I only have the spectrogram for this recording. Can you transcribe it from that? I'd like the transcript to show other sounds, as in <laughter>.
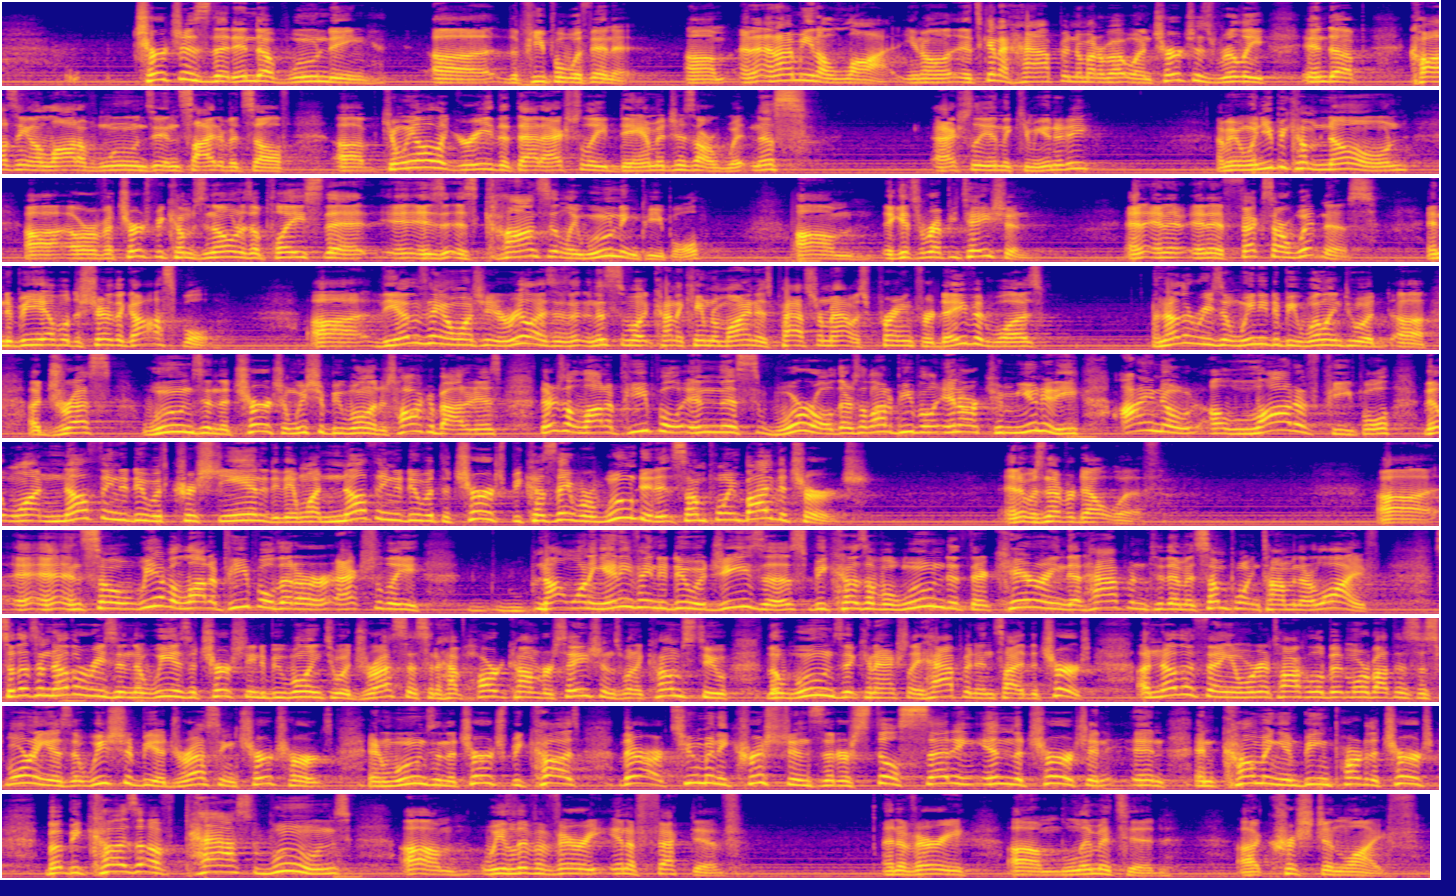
churches that end up wounding uh, the people within it um, and, and, I mean a lot. You know, it's going to happen no matter what. When churches really end up causing a lot of wounds inside of itself, uh, can we all agree that that actually damages our witness, actually in the community? I mean, when you become known, uh, or if a church becomes known as a place that is, is constantly wounding people, um, it gets a reputation, and, and, it, and it affects our witness, and to be able to share the gospel. Uh, the other thing I want you to realize is, and this is what kind of came to mind as Pastor Matt was praying for David, was another reason we need to be willing to uh, address wounds in the church and we should be willing to talk about it is there's a lot of people in this world, there's a lot of people in our community. I know a lot of people that want nothing to do with Christianity, they want nothing to do with the church because they were wounded at some point by the church and it was never dealt with. Uh, and, and, so we have a lot of people that are actually not wanting anything to do with Jesus because of a wound that they're carrying that happened to them at some point in time in their life. So that's another reason that we as a church need to be willing to address this and have hard conversations when it comes to the wounds that can actually happen inside the church. Another thing, and we're going to talk a little bit more about this this morning, is that we should be addressing church hurts and wounds in the church because there are too many Christians that are still setting in the church and, and, and coming and being part of the church, but because of past wounds, um, we live a very ineffective and a very um, limited uh, Christian life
